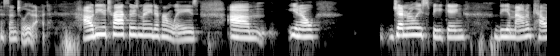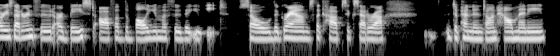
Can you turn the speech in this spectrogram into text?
Essentially, that. How do you track? There's many different ways. Um, you know, generally speaking, the amount of calories that are in food are based off of the volume of food that you eat. So, the grams, the cups, etc., dependent on how many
